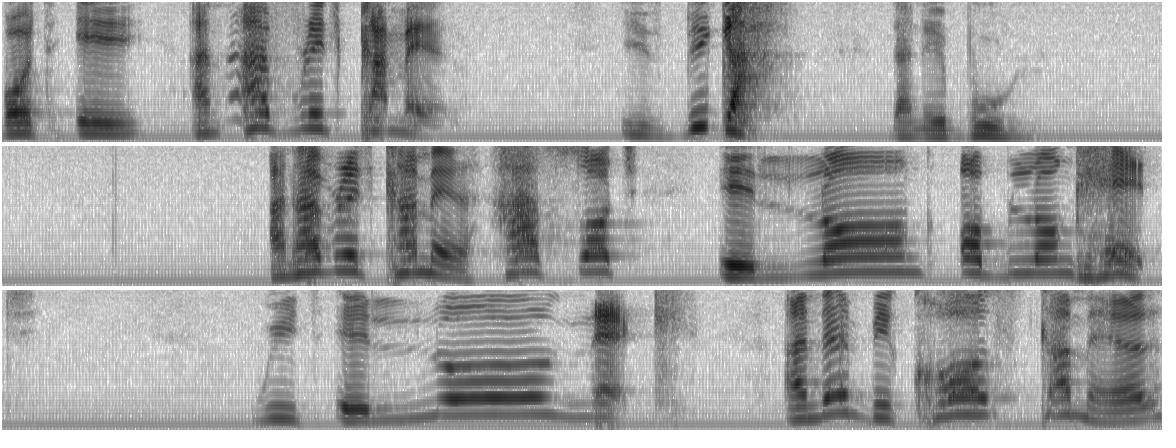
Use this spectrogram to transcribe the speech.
But a, an average camel is bigger than a bull. An average camel has such a long, oblong head with a long neck. And then because camel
